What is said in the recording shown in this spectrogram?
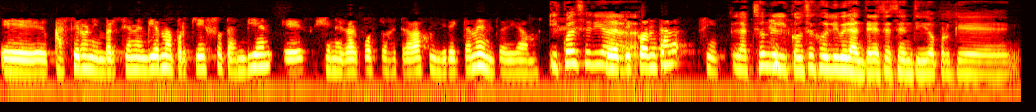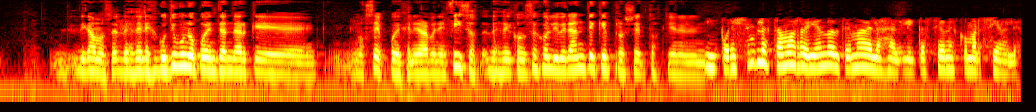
eh, hacer una inversión en Vietnam, porque eso también es generar puestos de trabajo indirectamente, digamos. ¿Y cuál sería la acción del Consejo Deliberante en ese sentido? Porque, digamos, desde el Ejecutivo uno puede entender que, no sé, puede generar beneficios. Desde el Consejo Deliberante, ¿qué proyectos tienen? Y, por ejemplo, estamos reviendo el tema de las habilitaciones comerciales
